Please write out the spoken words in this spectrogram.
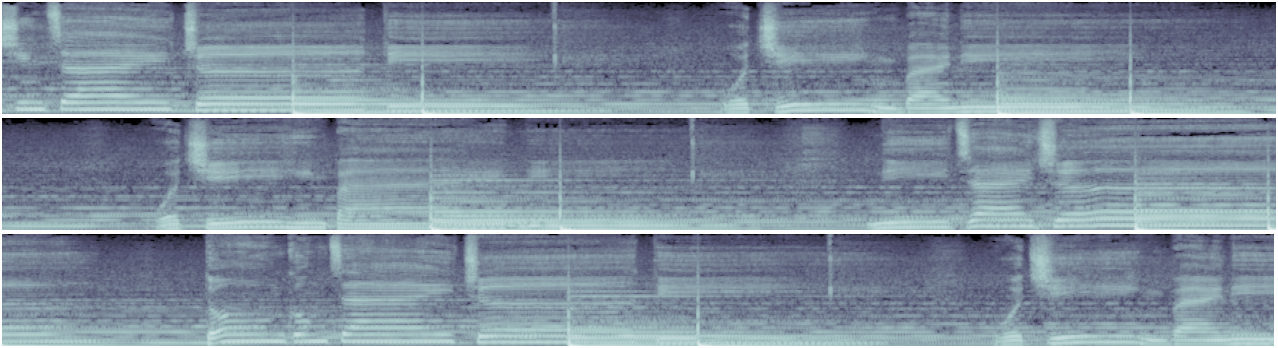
心在这地，我敬拜你，我敬拜你。你在这动工在这地，我敬拜你，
